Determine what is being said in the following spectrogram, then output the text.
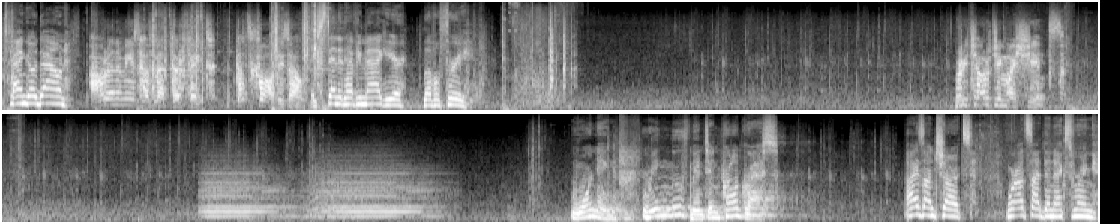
Tango down. Our enemies have met their fate. That squad is out. Extended heavy mag here. Level 3. Recharging my shields. Warning. Ring movement in progress. Eyes on charts. We're outside the next ring.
